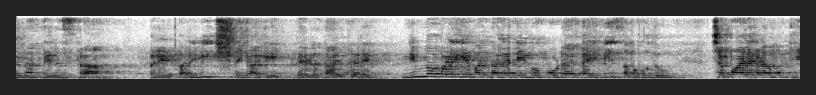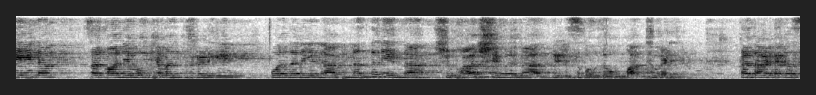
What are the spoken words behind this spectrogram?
ವಿಷಯಗಳನ್ನ ತಿಳಿಸ್ತಾ ಪರಿವೀಕ್ಷಣೆಗಾಗಿ ತೆರಳುತ್ತಾ ಇದ್ದಾರೆ. ನಿಮ್ಮ ಬಳಿಗೆ ಬಂದಾಗ ನೀವು ಕೂಡ ಕೈ ಬೀಸಬಹುದು. ಚಪ್ಪಾಳೆಗಳ ಮುಖೇನ ಸನ್ಮಾನ್ಯ ಮುಖ್ಯಮಂತ್ರಿಗಳಿಗೆ ವಂದನೆಯನ್ನ, ಅಭಿನಂದನೆಯನ್ನ, ಶುಭಾಶಯವನ್ನ ತಿಳಿಸಬಹುದು, ಬಾಂಧವಗಳೇ. ಕರ್ನಾಟಕ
